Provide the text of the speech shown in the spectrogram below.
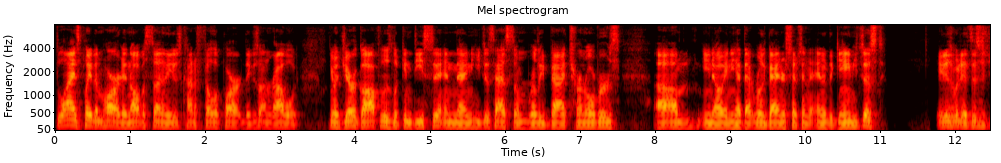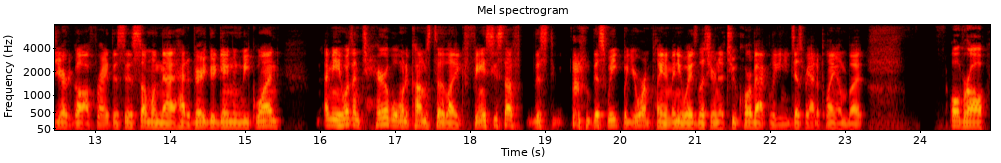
The Lions played them hard, and all of a sudden they just kind of fell apart. They just unraveled. You know, Jared Goff was looking decent, and then he just has some really bad turnovers. Um, you know, and he had that really bad interception at the end of the game. He just, it is what it is. This is Jared Goff, right? This is someone that had a very good game in week one. I mean, he wasn't terrible when it comes to like fancy stuff this this week, but you weren't playing him anyways unless you're in a two quarterback league and you desperately had to play him. But overall,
